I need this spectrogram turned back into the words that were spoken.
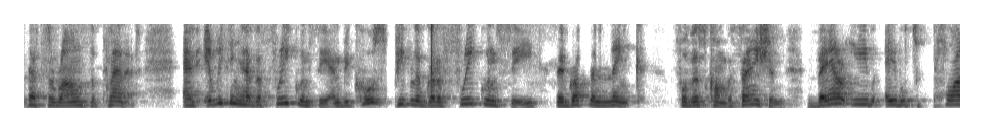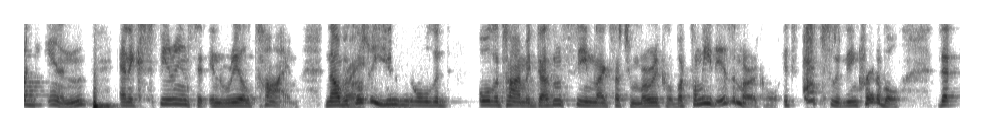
that surrounds the planet. And everything has a frequency. And because people have got a frequency, they've got the link for this conversation, they are able to plug in and experience it in real time. Now, because right. we use it all the all the time, it doesn't seem like such a miracle. But for me, it is a miracle. It's absolutely incredible that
